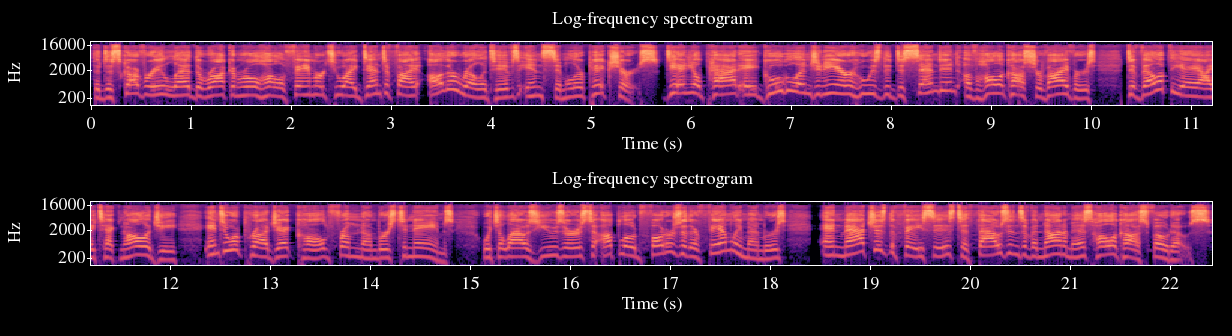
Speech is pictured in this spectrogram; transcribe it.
The discovery led the Rock and Roll Hall of Famer to identify other relatives in similar pictures. Daniel Patt, a Google engineer who is the descendant of Holocaust survivors, developed the AI technology into a project called From Numbers to Names, which allows users to upload photos of their family members and matches the faces to thousands of anonymous Holocaust photos.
